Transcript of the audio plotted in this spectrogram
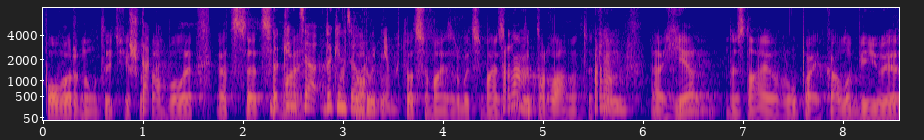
Повернути ті, що Так. там були. Це, це До кінця- має, до кінця хто, грудня. Хто це має зробити? Це має Парламент. зробити парламент. Окей. Парламент. Є, не знаю, група, яка лобіює.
